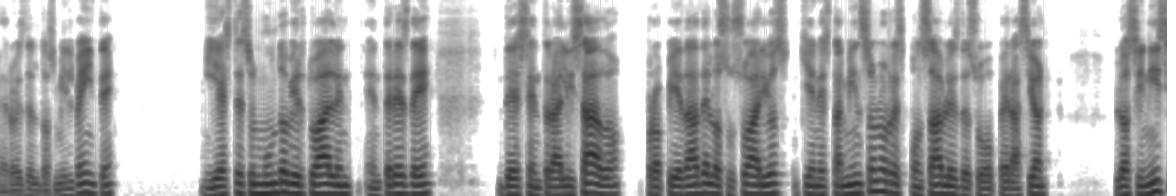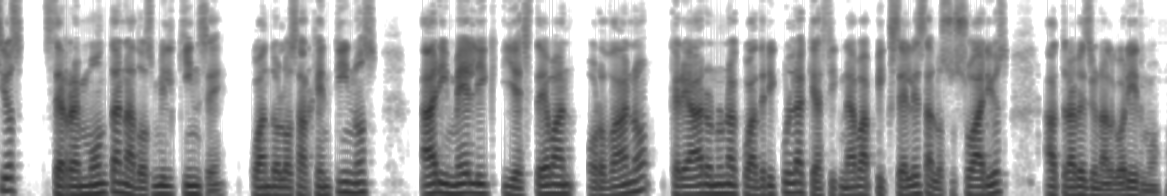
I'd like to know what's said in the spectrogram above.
pero es del 2020. Y este es un mundo virtual en, en 3D descentralizado propiedad de los usuarios, quienes también son los responsables de su operación. Los inicios se remontan a 2015, cuando los argentinos Ari Melik y Esteban Ordano crearon una cuadrícula que asignaba píxeles a los usuarios a través de un algoritmo.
